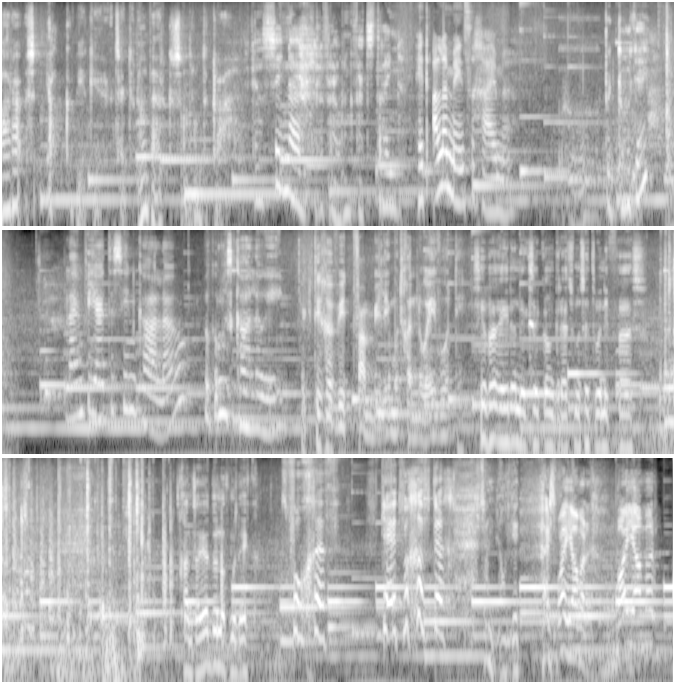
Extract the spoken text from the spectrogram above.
Sarah is elke week hier. zijn doen haar werk zonder om te klagen. Ek kan zien eh, nou, julle verhouding vet streng. Het alle mensen geheime. Bedoel jij? Blij om je jou te zien, Carlo. Hoekom is Carlo hier? Ik die nie familie moet genooi worden. Ze Sê vir Aiden ik zeg congrats met zijn 21st. Gaan zij het doen of moet ik? Vergiftig. vol gif. Het vergiftig. vergiftig. Nou, Sanel, Hij is baie jammer. Baie jammer.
